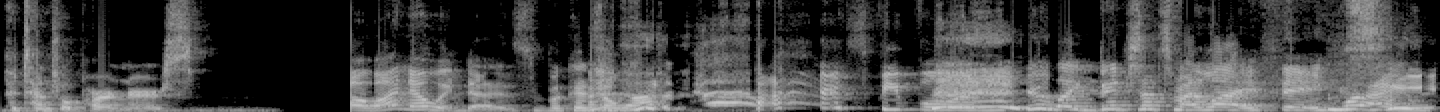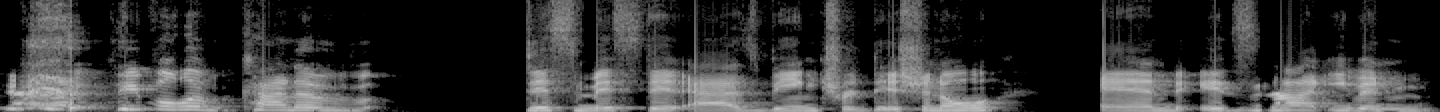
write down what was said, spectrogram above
potential partners. Oh, I know it does because a lot of times people have, you're like, bitch, that's my life. Thanks. Right. people have kind of dismissed it as being traditional, and it's not even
